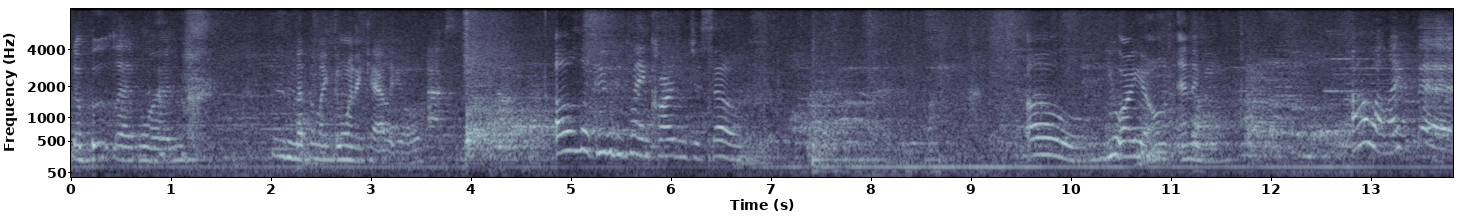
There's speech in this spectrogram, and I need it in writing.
The bootleg one. This is nothing like the one in Cali. Oh, look, you could be playing cards with yourself. Oh, you are your own enemy. Oh, I like that.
